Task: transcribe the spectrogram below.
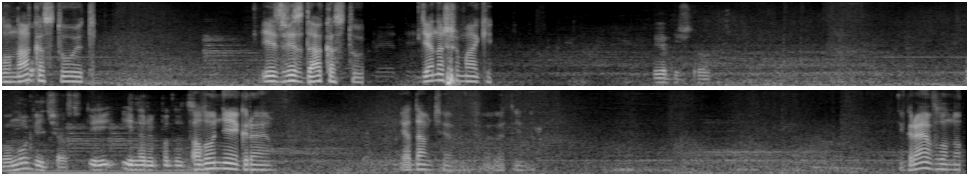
Луна кастует. И звезда кастует. Где наши маги? Это что? Луну бить сейчас? И инеры под По луне играем. Я дам тебе в, в этот инер. Играем в луну.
